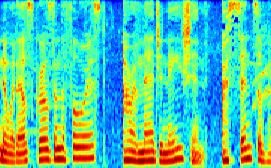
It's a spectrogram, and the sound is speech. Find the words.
Know what else grows in the forest? Our imagination, our sense of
